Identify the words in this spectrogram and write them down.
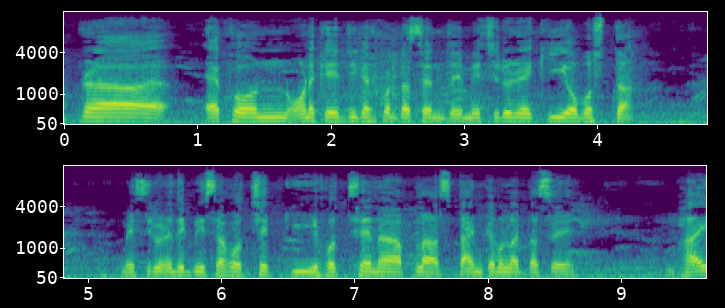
আপনারা এখন অনেকে জিজ্ঞাসা করতেছেন যে মেসিডোনিয়া কি অবস্থা? মেসিডোনিয়াতে ভিসা হচ্ছে কি, হচ্ছে না প্লাস টাইম কেমন লাগতেছে? ভাই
